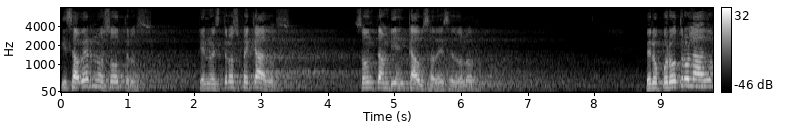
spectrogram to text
y saber nosotros que nuestros pecados son también causa de ese dolor. Pero por otro lado,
